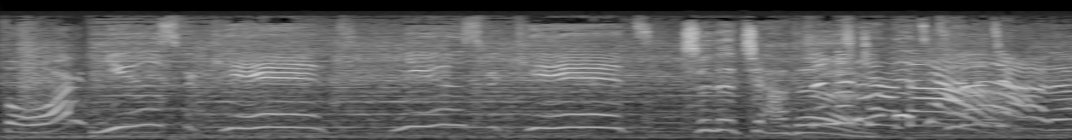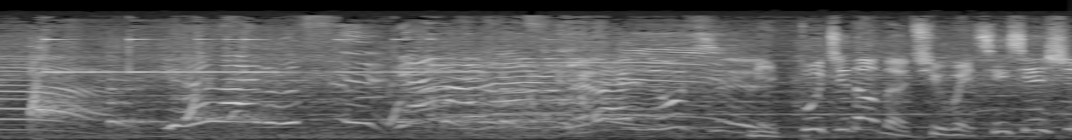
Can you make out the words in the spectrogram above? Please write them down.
for News for kids! News for kids! 真的假的？真的假的？真的假的？原来如此！原来如此！原来如此！你不知道的趣味新鲜事。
